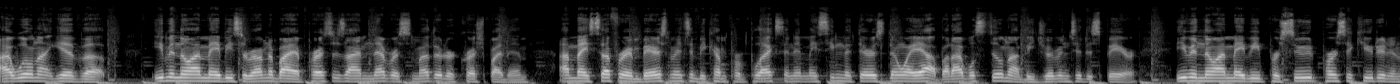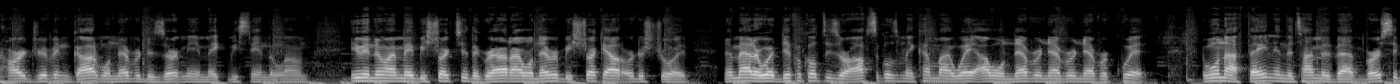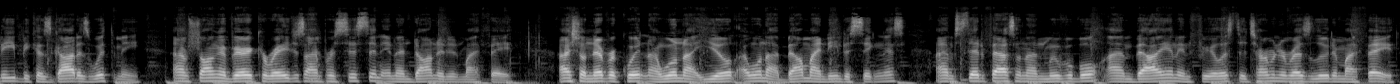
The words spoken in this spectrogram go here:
I will not give up. Even though I may be surrounded by oppressors, I am never smothered or crushed by them. I may suffer embarrassments and become perplexed, and it may seem that there is no way out, but I will still not be driven to despair. Even though I may be pursued, persecuted, and hard driven, God will never desert me and make me stand alone. Even though I may be struck to the ground, I will never be struck out or destroyed. No matter what difficulties or obstacles may come my way, I will never, never, never quit. I will not faint in the time of adversity because God is with me. I am strong and very courageous. I am persistent and undaunted in my faith. I shall never quit and I will not yield. I will not bow my knee to sickness. I am steadfast and unmovable. I am valiant and fearless, determined and resolute in my faith.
